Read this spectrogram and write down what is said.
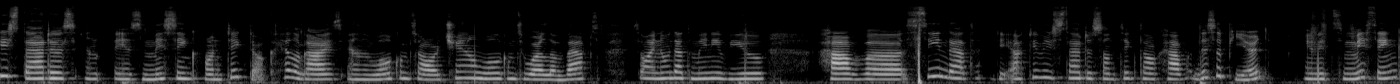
activity status is missing on TikTok. Hello guys and welcome to our channel, welcome to World of Apps. So I know that many of you have uh, seen that the activity status on TikTok have disappeared and it's missing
